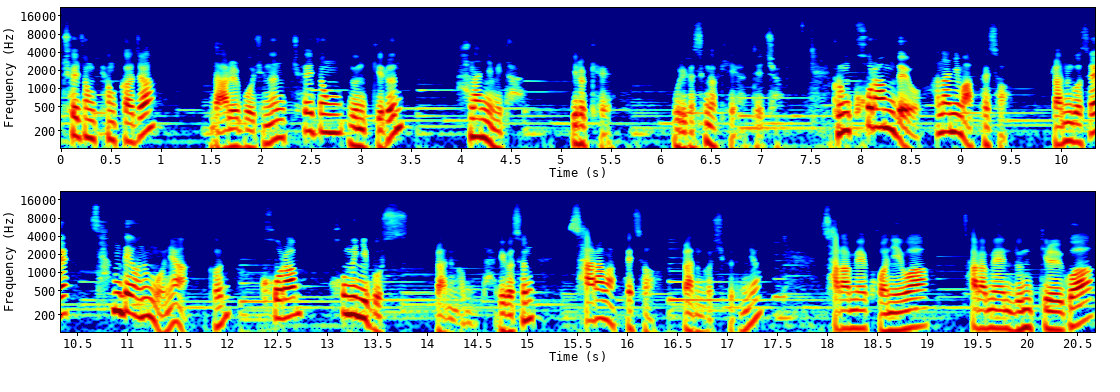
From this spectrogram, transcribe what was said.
최종 평가자, 나를 보시는 최종 눈길은 하나님이다. 이렇게 우리가 생각해야 되죠. 그럼 코람데오, 하나님 앞에서 라는 것의 상대어는 뭐냐? 그건 코람 호미니부스라는 겁니다. 이것은 사람 앞에서라는 것이거든요. 사람의 권위와 사람의 눈길과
